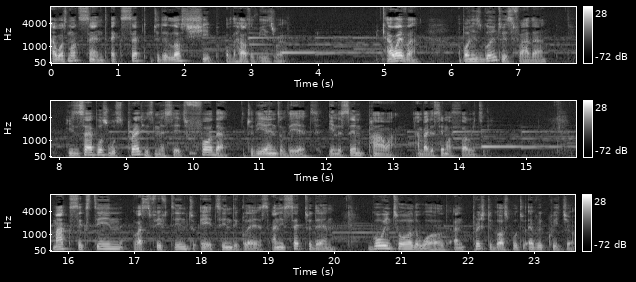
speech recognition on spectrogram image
I was not sent except to the lost sheep of the house of Israel. However, upon his going to his father, his disciples would spread his message further to the ends of the earth in the same power and by the same authority. Mark 16, verse 15 to 18 declares, And he said to them, Go into all the world and preach the gospel to every creature.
